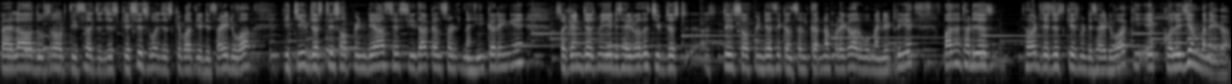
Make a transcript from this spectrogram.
पहला और दूसरा और तीसरा जजेस केसेस हुआ, जिसके बाद ये डिसाइड हुआ कि चीफ जस्टिस ऑफ़ इंडिया से सीधा कंसल्ट नहीं करेंगे। सेकेंड जज में ये डिसाइड हुआ था चीफ जस्टिस ऑफ़ इंडिया से कंसल्ट करना पड़ेगा और वो मैंडेटरी है। बाद में थर्ड जज थर्ड जजेस केस में डिसाइड हुआ कि एक कॉलेजियम बनेगा,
